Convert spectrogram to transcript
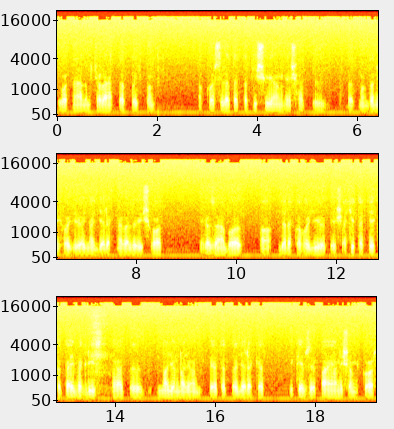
volt nálunk családtag, hogy pont akkor született a kisfiam, és hát ő, lehet mondani, hogy ő egy nagy gyereknevelő is volt. Igazából a gyerek, ahogy ült, és együttették a tejbe grízt, tehát nagyon-nagyon féltette a gyereket kiképző pályán is, amikor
